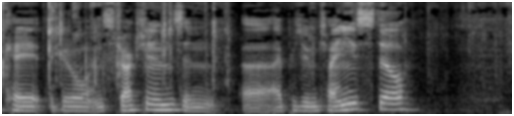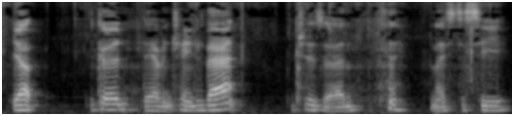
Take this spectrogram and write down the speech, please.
okay, the good old instructions and uh, I presume Chinese still. Yep, good. They haven't changed that, which is uh, nice to see.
